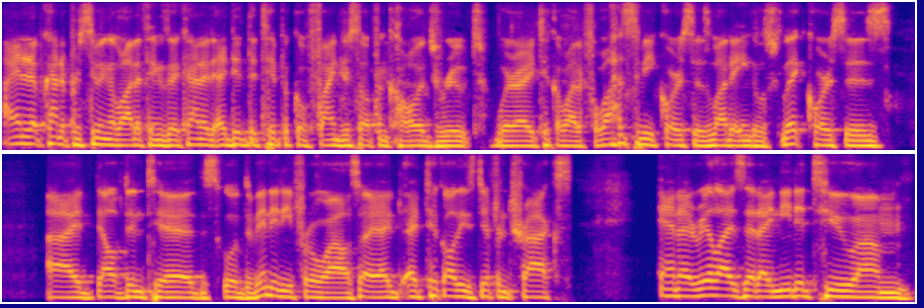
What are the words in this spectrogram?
I ended up kind of pursuing a lot of things. I kind of I did the typical find yourself in college route where I took a lot of philosophy courses, a lot of English lit courses. I delved into the School of Divinity for a while. So I, I took all these different tracks. and I realized that I needed to um,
